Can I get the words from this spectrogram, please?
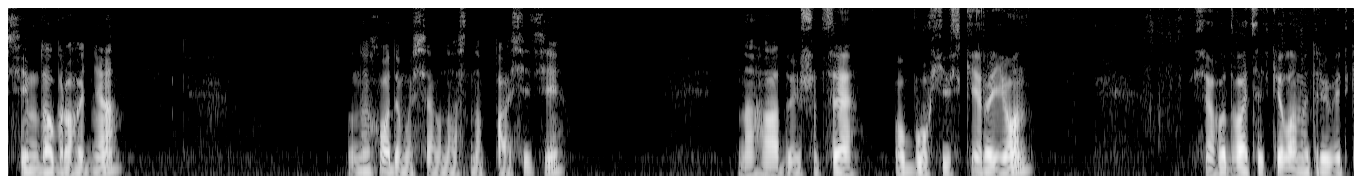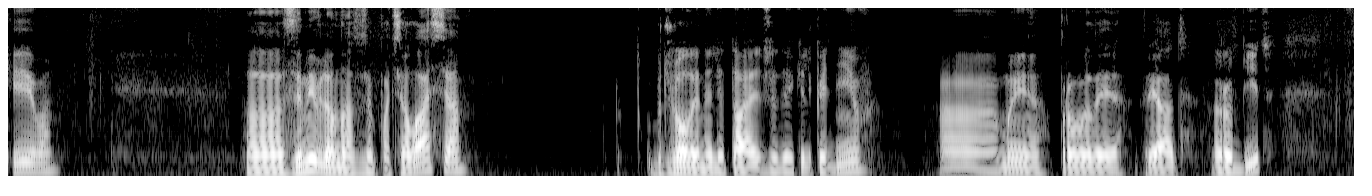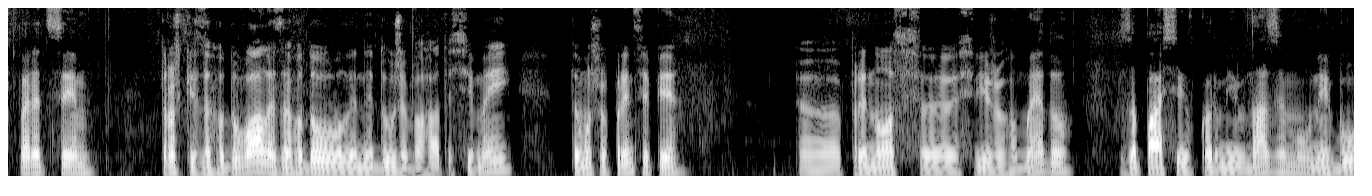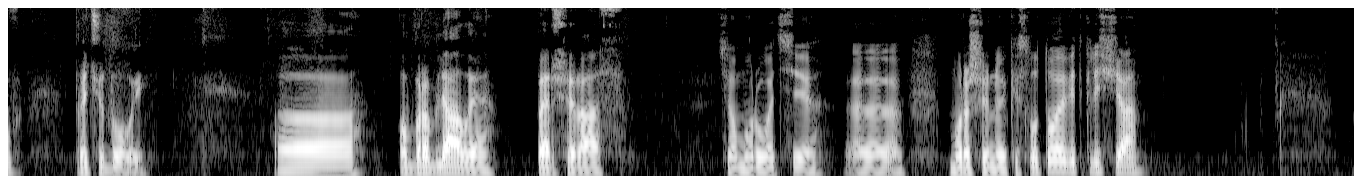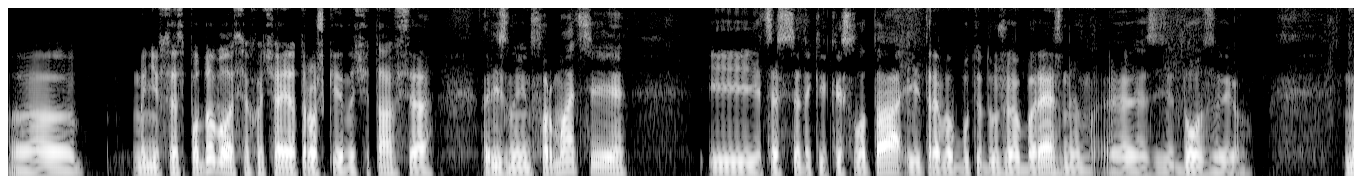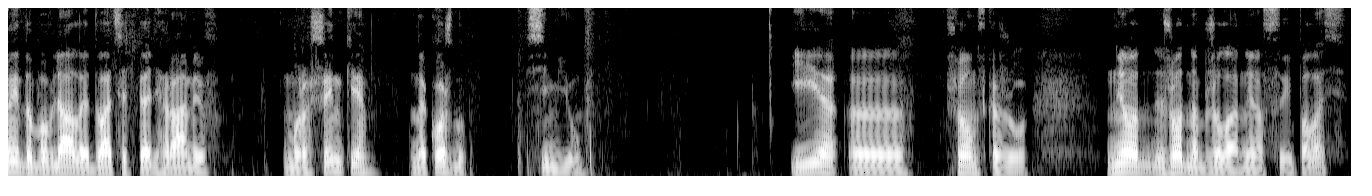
Всім доброго дня. Знаходимося у нас на пасіці. Нагадую, що це Обухівський район. Всього 20 кілометрів від Києва. Е, Зимівля в нас вже почалася. Бджоли не літають вже декілька днів. Е, Ми провели ряд робіт перед цим. Трошки загодували, загодовували не дуже багато сімей, тому що, в принципі, е, принос е, свіжого меду, запасів кормів на зиму в них був причудовий. Е, Обробляли перший раз в цьому році мурашиною кислотою від кліща. Мені все сподобалося, хоча я трошки начитався різної інформації. І це ж все-таки кислота, і треба бути дуже обережним е, з дозою. Ми додавали 25 грамів мурашинки на кожну сім'ю. І е, що вам скажу? Ні жодна бджола не осипалась.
